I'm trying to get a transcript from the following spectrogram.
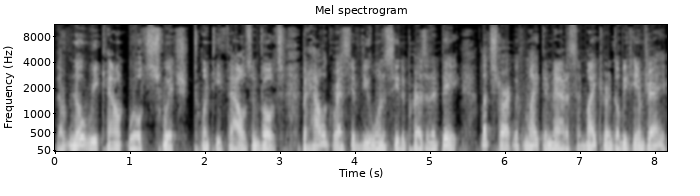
no recount will switch 20,000 votes. But how aggressive do you want to see the president be? Let's start with Mike in Madison. Mike, you're in WTMJ.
